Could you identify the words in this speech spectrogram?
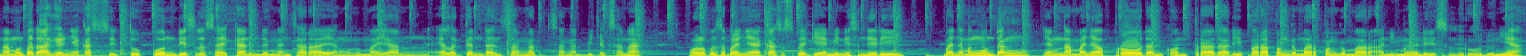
Namun pada akhirnya kasus itu pun diselesaikan dengan cara yang lumayan elegan dan sangat-sangat bijaksana. Walaupun sebenarnya kasus BGM ini sendiri banyak mengundang yang namanya pro dan kontra dari para penggemar-penggemar anime di seluruh dunia.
